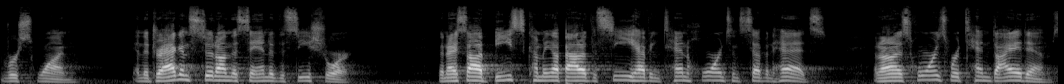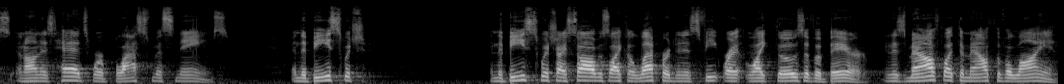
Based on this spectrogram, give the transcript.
verse 1. And the dragon stood on the sand of the seashore. Then I saw a beast coming up out of the sea, having ten horns and seven heads. And on his horns were ten diadems, and on his heads were blasphemous names. And the beast which and the beast which I saw was like a leopard, and his feet were like those of a bear, and his mouth like the mouth of a lion.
